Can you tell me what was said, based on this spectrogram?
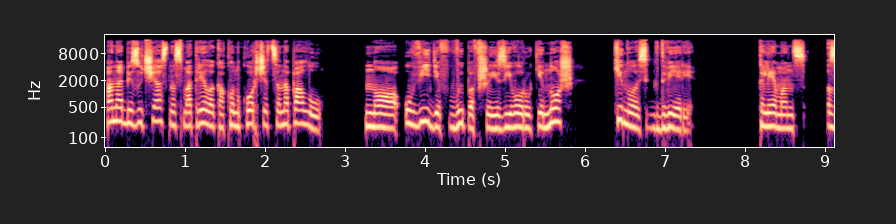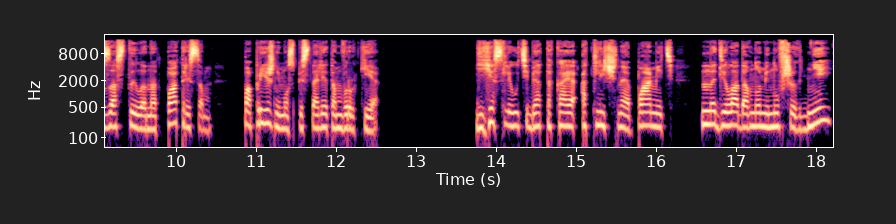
она безучастно смотрела, как он корчится на полу, но, увидев выпавший из его руки нож, кинулась к двери. Клеманс застыла над Патрисом, по-прежнему с пистолетом в руке. «Если у тебя такая отличная память на дела давно минувших дней,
